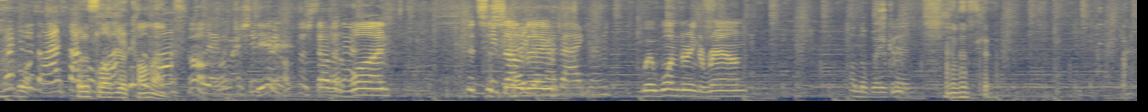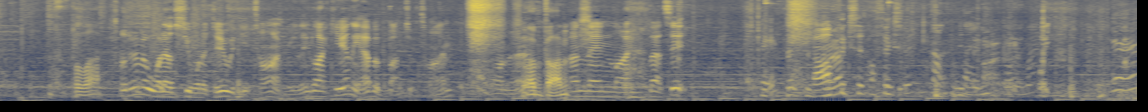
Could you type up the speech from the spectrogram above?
I reckon this ice pack I just love your comment. This will comments. last oh, until the end of my shift here. I'm just having a wine. It's a Keep it going, get my Saturday. We're wandering around on the weekend. Let's go. This is the life. I don't know what else you want to do with your time, really. Like, you only have a bunch of time on Earth. A bunch. And then, like, that's it. I'll fix it, I'll fix it. Wait. Yeah.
